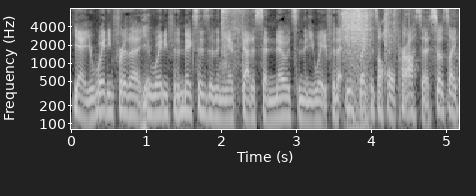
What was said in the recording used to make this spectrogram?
yeah, you're waiting for the you're waiting for the mixes, and then you've got to send notes, and then you wait for that. It's like it's a whole process. So it's like,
